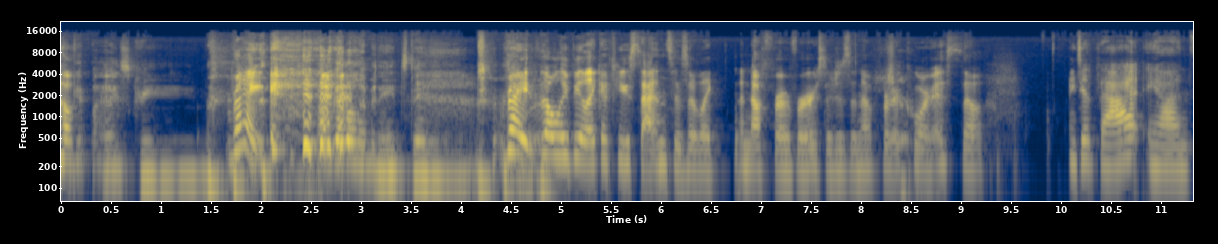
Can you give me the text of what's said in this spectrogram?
So- get my ice cream. Right. I've got a lemonade stand. right. There'll only be like a few sentences or like enough for a verse or just enough for Sure. a chorus. So I did that and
